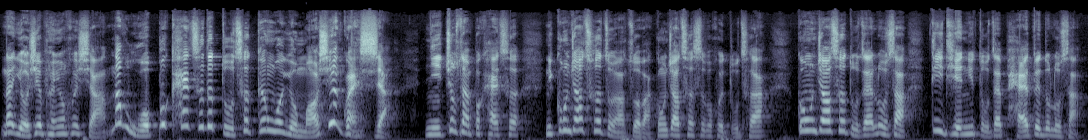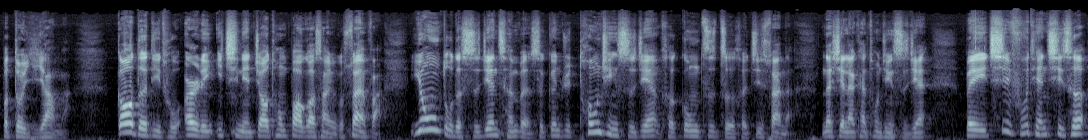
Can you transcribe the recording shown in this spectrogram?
那有些朋友会想，那我不开车的堵车跟我有毛线关系啊？你就算不开车，你公交车总要坐吧？公交车是不是会堵车啊？公交车堵在路上，地铁你堵在排队的路上，不都一样吗？高德地图二零一七年交通报告上有个算法，拥堵的时间成本是根据通勤时间和工资折合计算的。那先来看通勤时间，北汽福田汽车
